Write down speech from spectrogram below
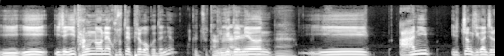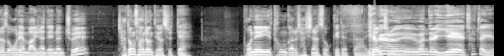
이, 이 이제 이 당론에 구속될 필요가 없거든요. 그렇죠. 그렇게 되면 예. 이 안이 일정 기간 지나서 올해 말이나 내년 초에 자동 상정되었을 때 본회의 통과를 자신할 수 없게 됐다. 이런. 의원들의 이해에 철저히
